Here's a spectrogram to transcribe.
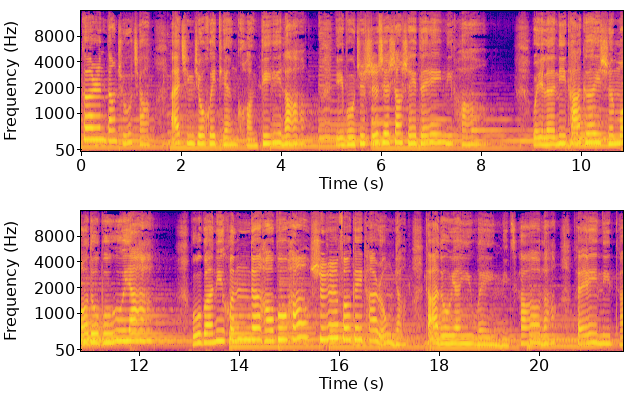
个人当主角，爱情就会天荒地老。你不知世界上谁对你好，为了你他可以什么都不要。不管你混得好不好，是否给他荣耀，他都愿意为你操劳，陪你到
